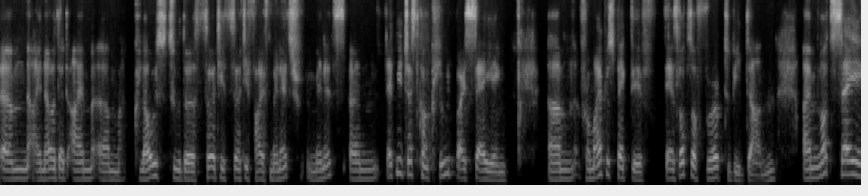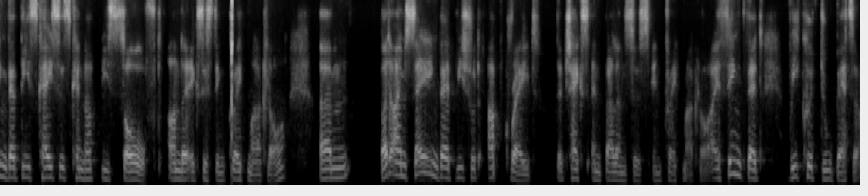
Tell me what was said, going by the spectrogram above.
Um, I know that I'm um, close to the 30, 35 minutes. minutes. Um, let me just conclude by saying, um, from my perspective, there's lots of work to be done. I'm not saying that these cases cannot be solved under existing trademark law, um, but I'm saying that we should upgrade the checks and balances in trademark law. I think that we could do better.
